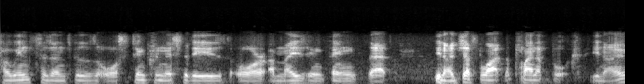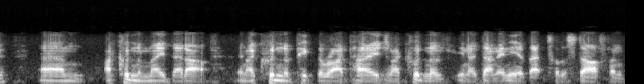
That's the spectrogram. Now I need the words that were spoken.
coincidences or synchronicities or amazing things that, you know, just like the Planet book, you know, um, I couldn't have made that up, and I couldn't have picked the right page, and I couldn't have, you know, done any of that sort of stuff, and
